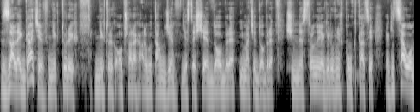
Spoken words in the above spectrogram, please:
zalegacie w niektórych, niektórych obszarach albo tam, gdzie jesteście dobre i macie dobre, silne strony, jak i również punktację, jak i całą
